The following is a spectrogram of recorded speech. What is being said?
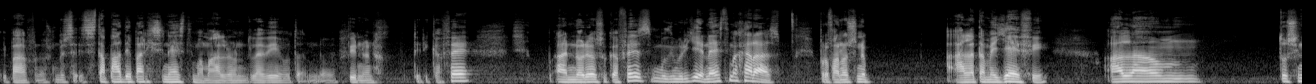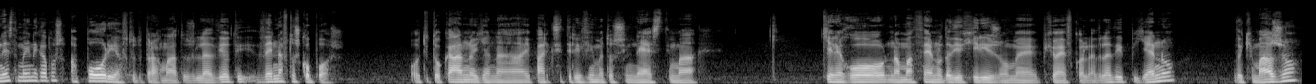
υπάρχουν. ας πούμε. Σε- Στα πάντα υπάρχει συνέστημα, μάλλον. Δηλαδή, όταν ε, πίνω ένα ποτήρι καφέ, αν είναι ωραίος ο καφές, μου δημιουργεί ένα αίσθημα χαράς. Προφανώς είναι άλλα τα μεγέθη, αλλά μ, το συνέστημα είναι κάπως απόρρια αυτού του πραγμάτος. Δηλαδή ότι δεν είναι αυτός σκοπός. Ότι το κάνω για να υπάρξει τριβή με το συνέστημα και εγώ να μαθαίνω να τα διαχειρίζομαι πιο εύκολα. Δηλαδή πηγαίνω, δοκιμάζω,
